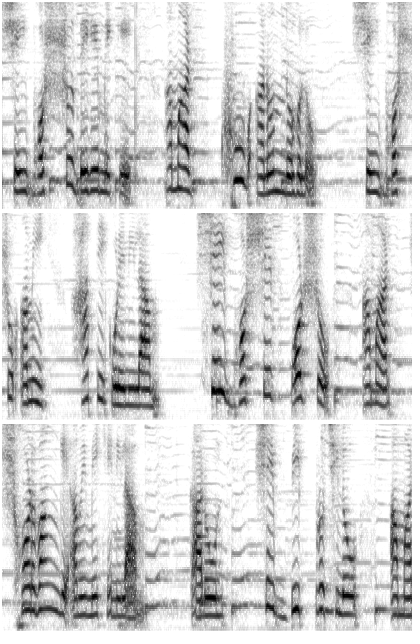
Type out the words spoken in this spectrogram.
সেই ভস্য দেহে মেকে আমার খুব আনন্দ হলো। সেই ভস্য আমি হাতে করে নিলাম। সেই ভস্যের স্পর্শ আমার সর্বাঙ্গে আমি মেখে নিলাম। কারণ সে বিপ্র ছিল আমার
